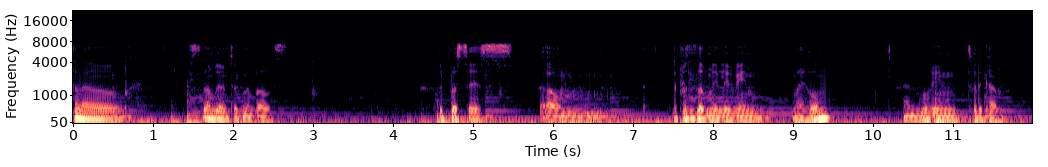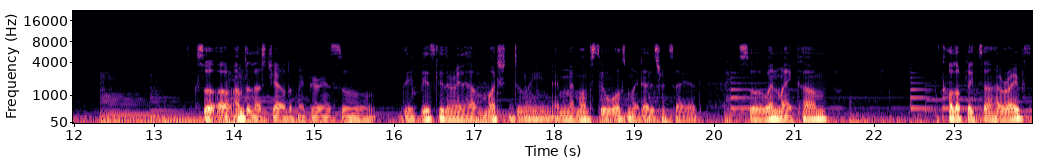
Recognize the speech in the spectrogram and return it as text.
Hello. So I'm going to be talking about the process, um, the process of me leaving my home and moving to the camp. So um, I'm the last child of my parents, so they basically don't really have much doing. I mean, my mom still works, my dad is retired. So when my camp call up later arrived,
